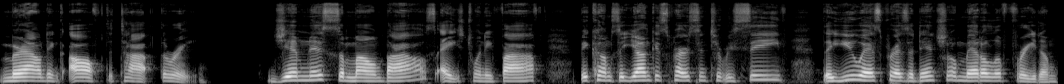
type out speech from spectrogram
rounding off the top three. Gymnast Simone Biles, age 25, becomes the youngest person to receive the U.S. Presidential Medal of Freedom.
